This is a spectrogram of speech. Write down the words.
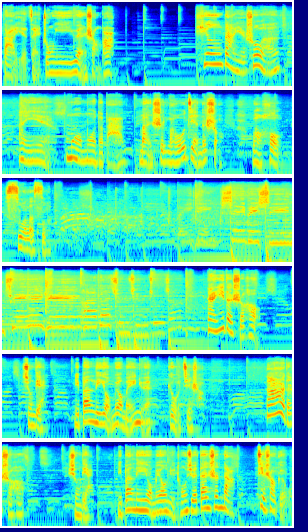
大爷在中医医院上班。听大爷说完，暗夜默默地把满是老茧的手往后缩了缩。大一的时候，兄弟，你班里有没有美女？给我介绍。大二的时候，兄弟，你班里有没有女同学单身的？介绍给我。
